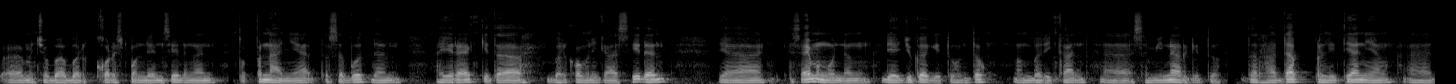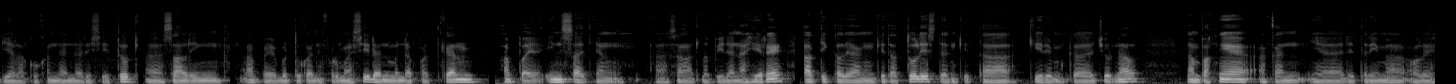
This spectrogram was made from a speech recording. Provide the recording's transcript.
uh, mencoba berkorespondensi dengan penanya tersebut dan akhirnya kita berkomunikasi dan ya saya mengundang dia juga gitu untuk memberikan uh, seminar gitu terhadap penelitian yang uh, dia lakukan. Dan dari situ uh, saling apa ya bertukar informasi dan mendapatkan apa ya insight yang uh, sangat lebih. Dan akhirnya artikel yang kita tulis dan kita kirim ke jurnal nampaknya akan ya diterima oleh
